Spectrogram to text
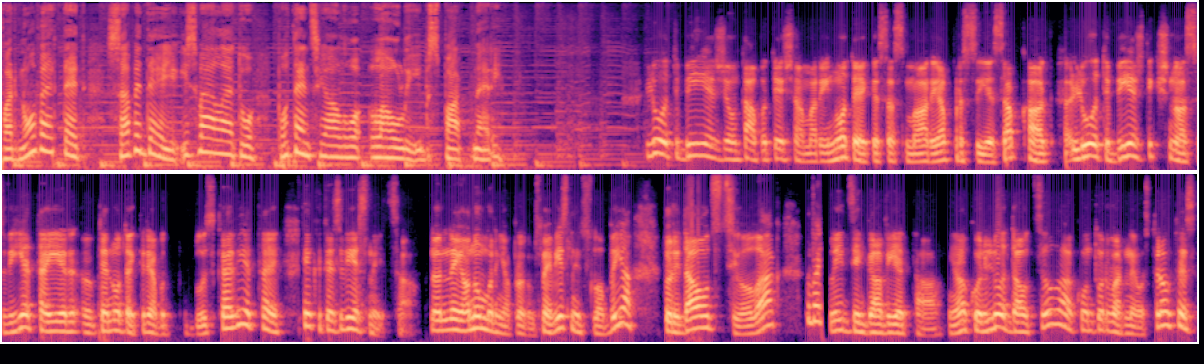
var novērtēt savedēja izvēlēto potenciālo laulības partneri ļoti bieži, un tā patiešām arī notiek, es esmu arī aprasījies apkārt, ļoti bieži tikšanās vieta ir, te noteikti ir jābūt publiskai vietai, tiekaties viesnīcā. Nu, ne jau numuriņā, protams, ne viesnīcas lobbyā, tur ir daudz cilvēku, nu, vai līdzīgā vietā, ja, kur ir ļoti daudz cilvēku, un tur var neuztraukties,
